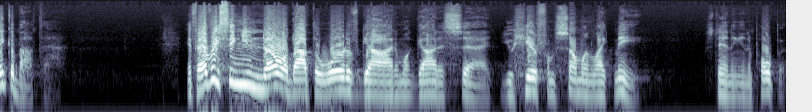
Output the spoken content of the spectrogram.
Think about that. If everything you know about the Word of God and what God has said, you hear from someone like me standing in a pulpit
